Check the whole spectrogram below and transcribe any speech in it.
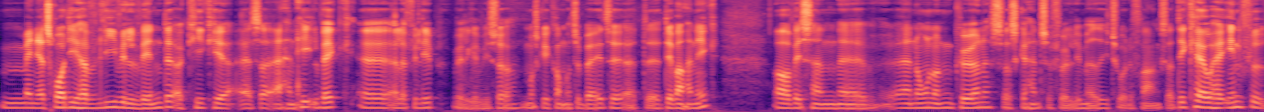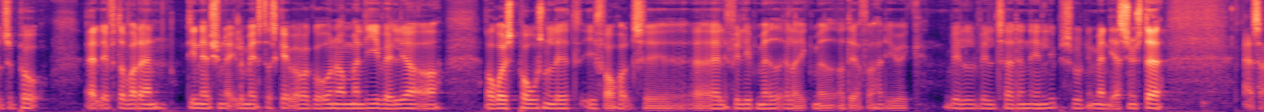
Men jeg tror, de har lige vil vente og kigge her. Altså, er han helt væk, øh, Alain Philippe, hvilket vi så måske kommer tilbage til, at øh, det var han ikke. Og hvis han øh, er nogenlunde kørende, så skal han selvfølgelig med i Tour de France. Og det kan jo have indflydelse på, alt efter hvordan de nationale mesterskaber var gående, om man lige vælger at, at ryste posen lidt i forhold til, øh, er alle Philip med eller ikke med, og derfor har de jo ikke vil, vil tage den endelige beslutning. Men jeg synes da, altså,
